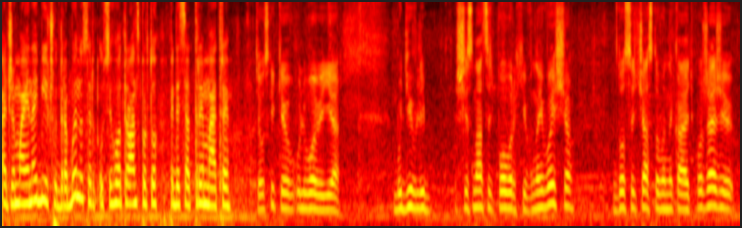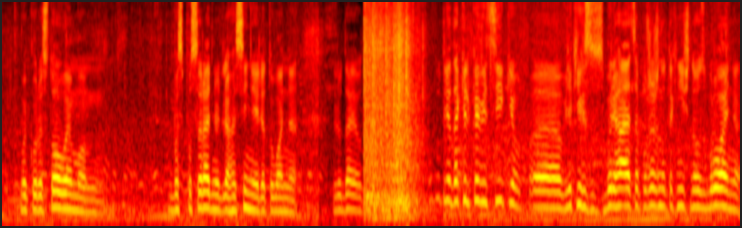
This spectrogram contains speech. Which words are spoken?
адже має найбільшу драбину серед усього транспорту 53 метри. Оскільки у Львові є будівлі 16 поверхів найвище, досить часто виникають пожежі, використовуємо безпосередньо для гасіння і рятування людей. Тут є декілька відсіків, е, в яких зберігається пожежно-технічне озброєння.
